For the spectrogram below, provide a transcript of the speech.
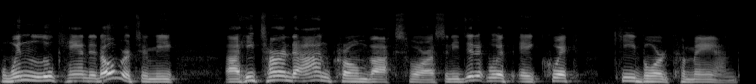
when Luke handed over to me, uh, he turned on Chromevox for us and he did it with a quick keyboard command.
